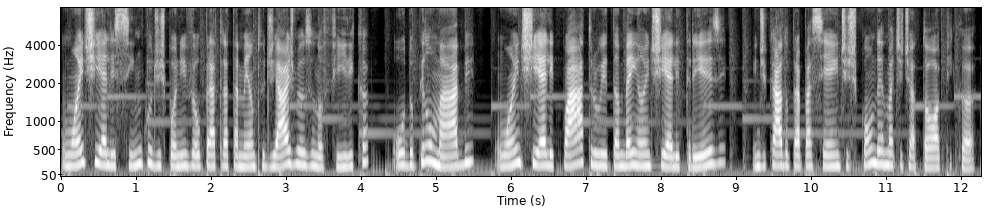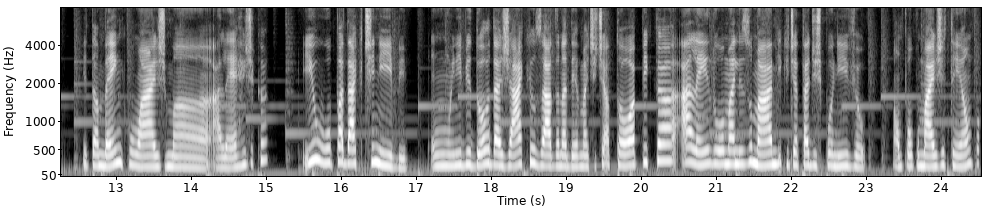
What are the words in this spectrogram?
um anti-L5 disponível para tratamento de asma eosinofílica, o dupilumab, um anti-L4 e também anti-L13, indicado para pacientes com dermatite atópica e também com asma alérgica, e o upadactinib, um inibidor da JAK usado na dermatite atópica, além do omalizumab, que já está disponível há um pouco mais de tempo.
